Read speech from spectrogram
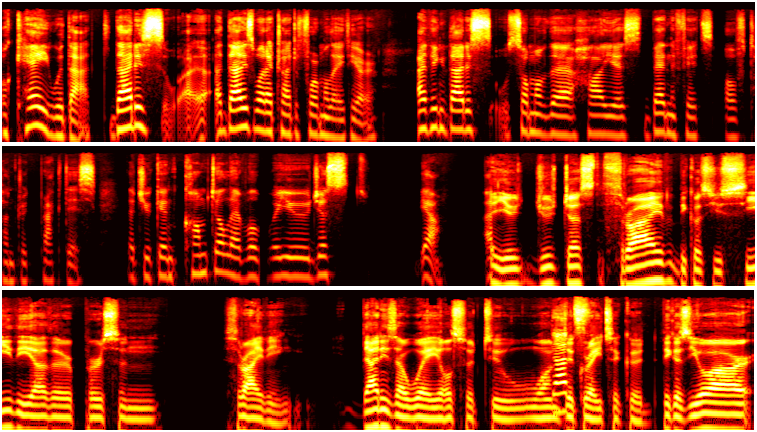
okay with that. That is uh, that is what I try to formulate here. I think that is some of the highest benefits of tantric practice that you can come to a level where you just yeah you you just thrive because you see the other person thriving. That is a way also to want the greater good because you are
